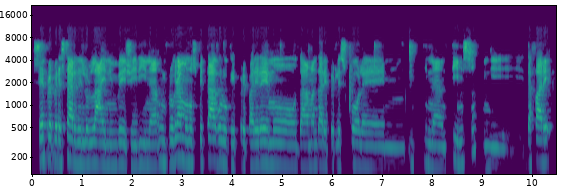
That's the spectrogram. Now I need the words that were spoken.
sempre per restare nell'online invece Irina, un programma, uno spettacolo che prepareremo da mandare per le scuole mm, in, in Teams, quindi da fare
